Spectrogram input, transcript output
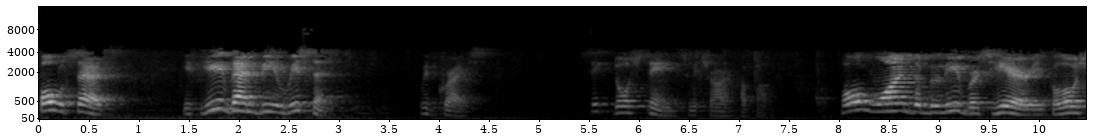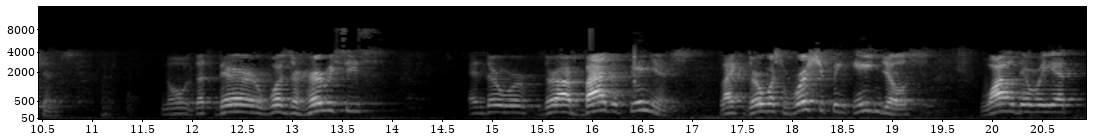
Paul says, If ye then be risen with Christ, seek those things which are above. Paul warned the believers here in Colossians know that there was a heresies and there were there are bad opinions. Like there was worshiping angels while they were yet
